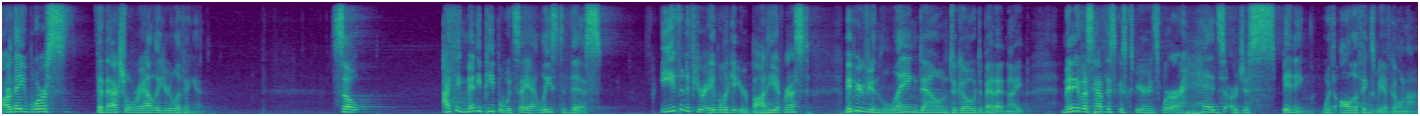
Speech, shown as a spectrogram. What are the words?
are they worse than the actual reality you're living in? So I think many people would say at least this even if you're able to get your body at rest, maybe you're even laying down to go to bed at night, many of us have this experience where our heads are just spinning with all the things we have going on.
